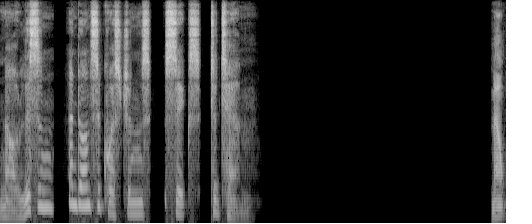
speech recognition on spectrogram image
Now listen and answer questions 6 to 10. Now,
